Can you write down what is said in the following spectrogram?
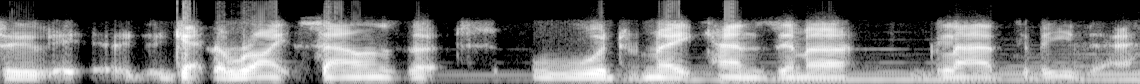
to get the right sounds that would make Hans Zimmer glad to be there.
